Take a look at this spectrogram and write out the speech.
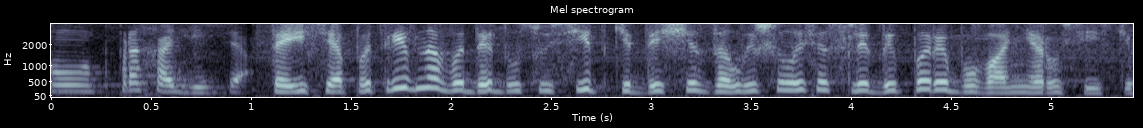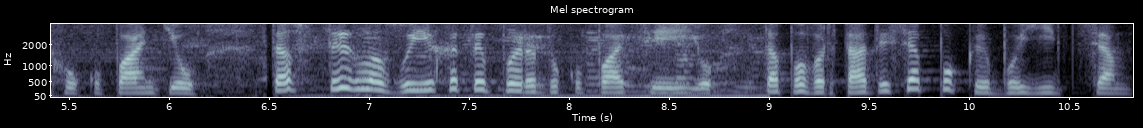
Вот, проходите. Таїсія Петрівна веде до сусідки, де ще залишилися сліди перебування російських окупантів, та встигла виїхати перед окупацією та повертатися, поки боїться.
